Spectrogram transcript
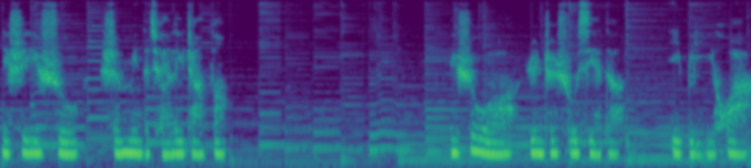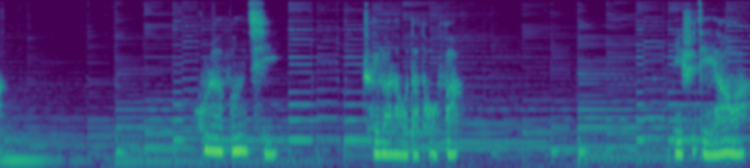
你是一束生命的全力绽放。你是我认真书写的一笔一画。忽然风起，吹乱了我的头发。你是解药啊，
